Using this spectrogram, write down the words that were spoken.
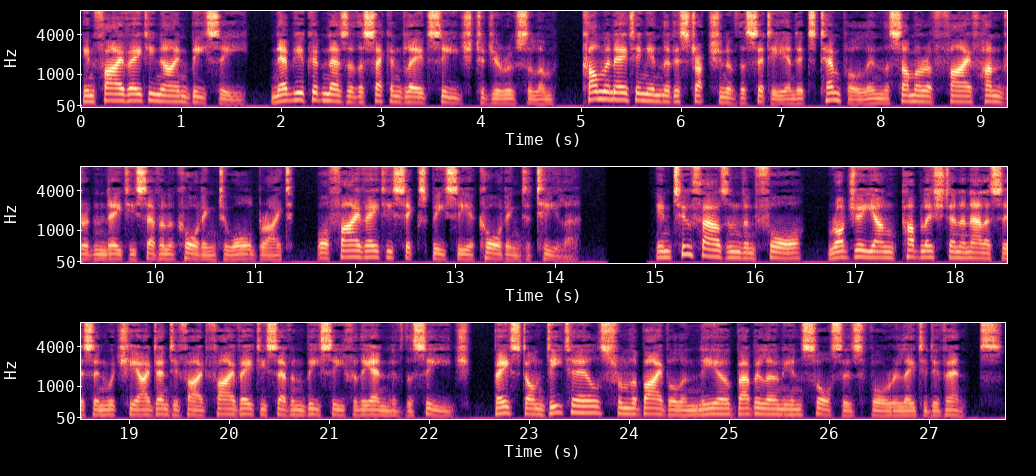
In 589 BC, Nebuchadnezzar II laid siege to Jerusalem, culminating in the destruction of the city and its temple in the summer of 587 according to Albright, or 586 BC according to Thiele. In 2004, Rodger Young published an analysis in which he identified 587 BC for the end of the siege, based on details from the Bible and Neo-Babylonian sources for related events.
